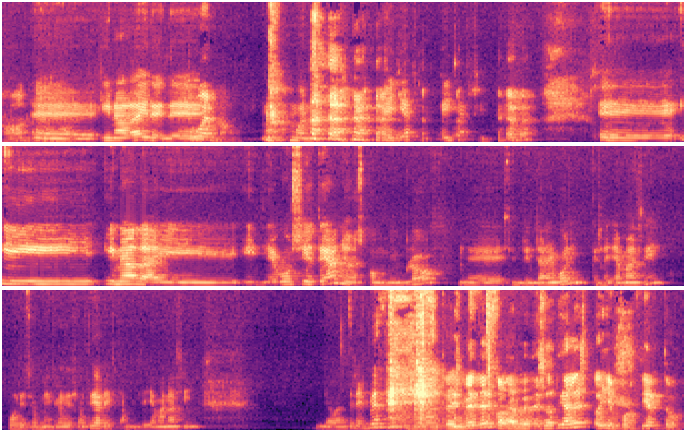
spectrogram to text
No, no, Eh, y nada, y desde... no. Bueno, Bueno, ella, ella sí. Eh, y, y nada, y, y llevo siete años con mi blog de Sin Tinta en el Boli, que se llama así, por eso mis redes sociales también se llaman así. Ya van tres veces. llevan tres veces con las redes sociales. Oye, por cierto,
